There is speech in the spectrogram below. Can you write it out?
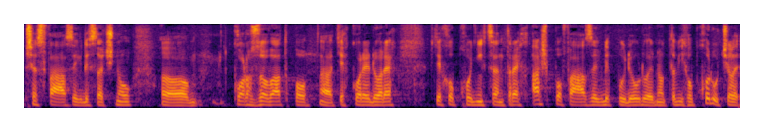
přes fázi, kdy začnou uh, korzovat po uh, těch koridorech v těch obchodních centrech, až po fázi, kdy půjdou do jednotlivých obchodů. Čili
